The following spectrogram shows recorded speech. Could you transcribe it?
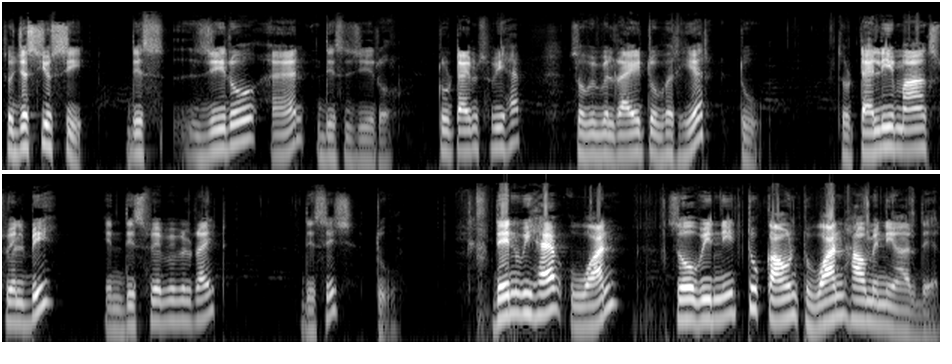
So just you see this 0 and this 0 two times we have. So we will write over here 2 so tally marks will be in this way we will write this is 2 then we have 1 so we need to count 1 how many are there?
